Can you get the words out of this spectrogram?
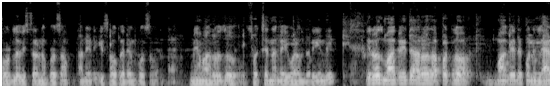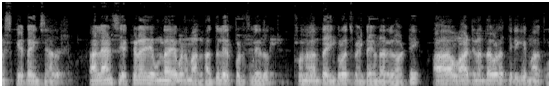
రోడ్ల విస్తరణ కోసం అన్నిటికీ సౌకర్యం కోసం మేము ఆ రోజు స్వచ్ఛందంగా ఇవ్వడం జరిగింది. ఈరోజు మాకైతే ఆ రోజు అప్పట్లో మాకైతే కొన్ని ల్యాండ్స్ కేటాయించినారు. ఆ ల్యాండ్స్ ఎక్కడ ఉన్నాయో కూడా మాకు హద్దులు ఏర్పడలేదు కొందరంతా ఎంక్రోచ్మెంట్ అయి ఉన్నారు కాబట్టి ఆ వాటినంతా కూడా తిరిగి మాకు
